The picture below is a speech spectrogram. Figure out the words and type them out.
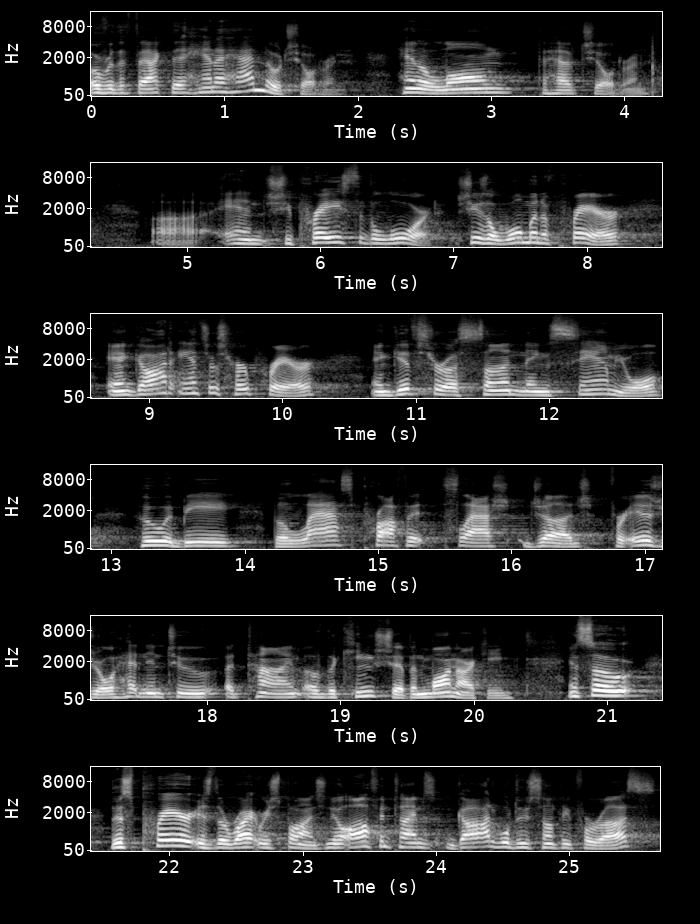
over the fact that Hannah had no children. Hannah longed to have children. Uh, and she prays to the Lord. She's a woman of prayer, and God answers her prayer and gives her a son named Samuel, who would be the last prophet slash judge for Israel, heading into a time of the kingship and monarchy. And so this prayer is the right response. You know, oftentimes God will do something for us,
